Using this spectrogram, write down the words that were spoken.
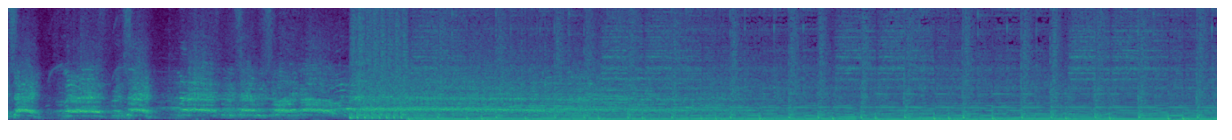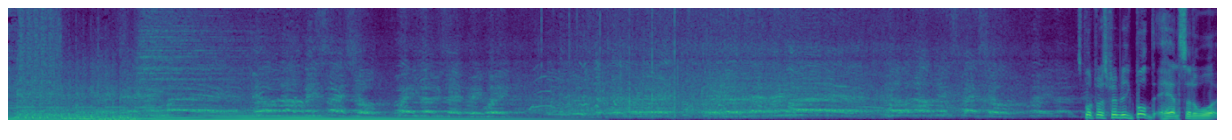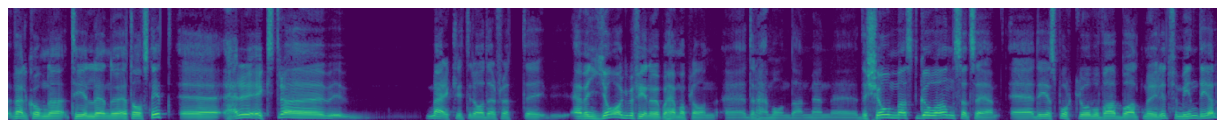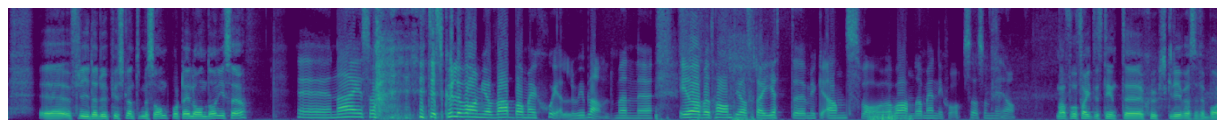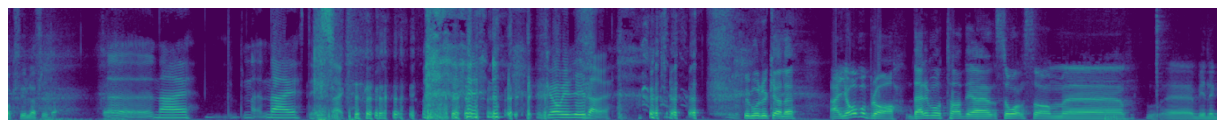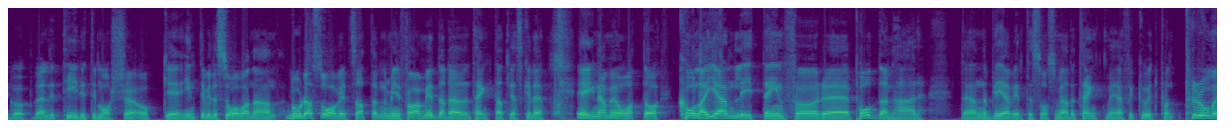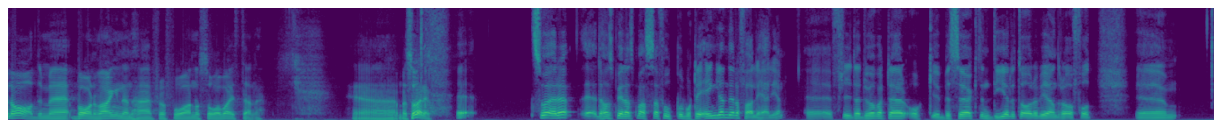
insane! Sportbladets Premier League-podd hälsar då välkomna till ännu ett avsnitt. Eh, här är det extra eh, märkligt idag därför att eh, även jag befinner mig på hemmaplan eh, den här måndagen. Men eh, the show must go on så att säga. Eh, det är sportlov och vabb och allt möjligt för min del. Eh, Frida, du pysslar inte med sånt borta i London gissar jag? Eh, nej, så det skulle vara om jag vabbar mig själv ibland. Men eh, i övrigt har inte jag sådär jättemycket ansvar över andra människor så som ni har. Man får faktiskt inte sjukskriva sig för bakfylla Frida. Eh, nej, N- nej, det är exakt. nu går vi vidare. Hur mår du Kalle? Ja, jag mår bra. Däremot hade jag en son som eh, eh, ville gå upp väldigt tidigt i morse och eh, inte ville sova när han borde ha sovit. Så att den, min förmiddag där hade jag tänkt att jag skulle ägna mig åt att kolla igen lite inför eh, podden här. Den blev inte så som jag hade tänkt mig. Jag fick gå ut på en promenad med barnvagnen här för att få honom att sova istället. Eh, men så är det. Eh, så är det. Eh, det har spelats massa fotboll borta i England i alla fall i helgen. Frida, du har varit där och besökt en del av det. Vi andra har fått eh,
